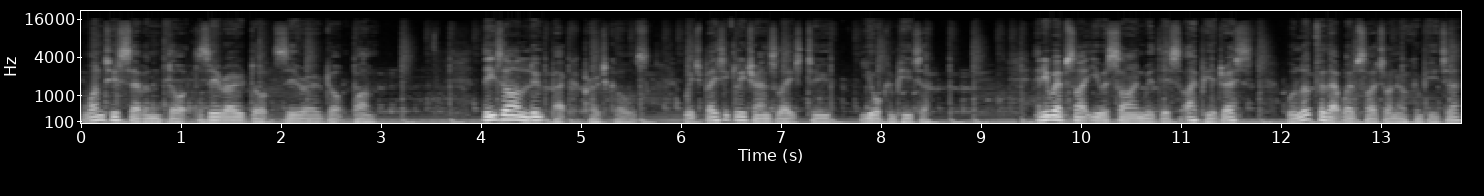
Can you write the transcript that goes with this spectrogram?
127.0.0.1. These are loopback protocols which basically translates to your computer. Any website you assign with this IP address will look for that website on your computer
